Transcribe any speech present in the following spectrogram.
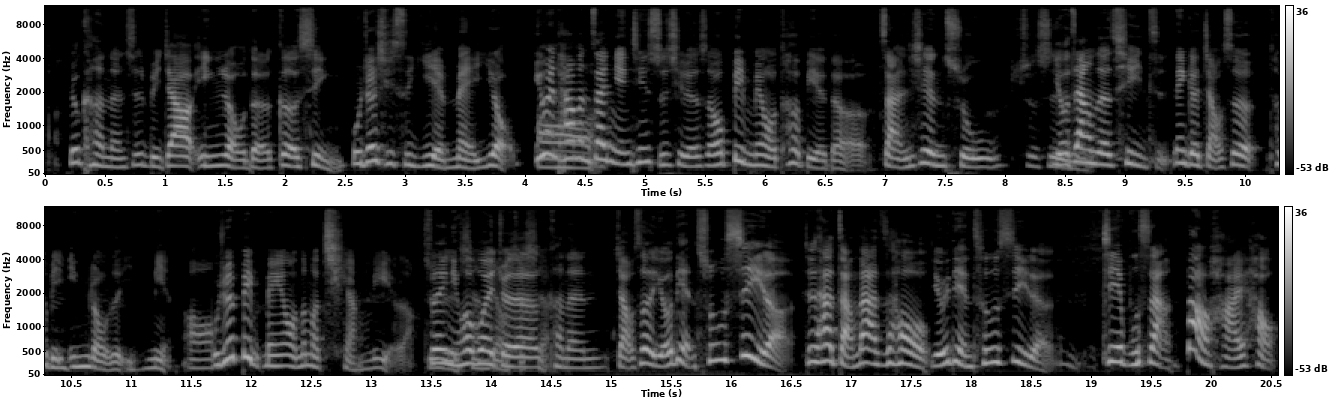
吗？有可能是比较阴柔的个性，我觉得其实也没有，因为他们在年轻时期的时候，并没有特别的展现出就是有这样的气质，那个角色特别阴柔的一面哦，我觉得并没有那么强烈了。所以你会不会觉得可能角色有点出戏了？就是他长大之后有一点出戏了。接不上，倒还好，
